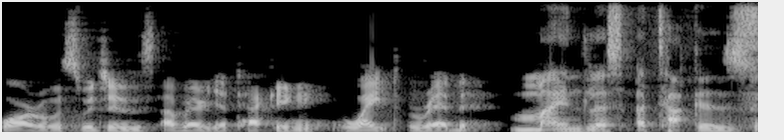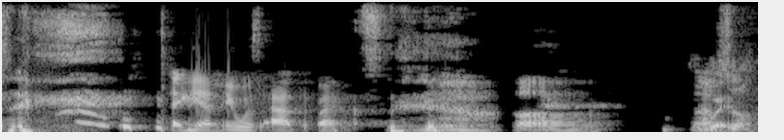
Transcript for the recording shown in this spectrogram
Boros, which is a very attacking white red. Mindless attackers. Again, it was artifacts. oh. I'm Wait. so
